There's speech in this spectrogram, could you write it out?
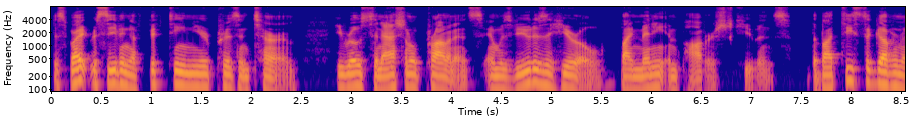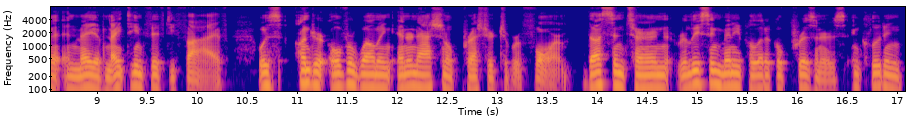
Despite receiving a 15 year prison term, he rose to national prominence and was viewed as a hero by many impoverished Cubans. The Batista government in May of 1955 was under overwhelming international pressure to reform, thus, in turn, releasing many political prisoners, including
